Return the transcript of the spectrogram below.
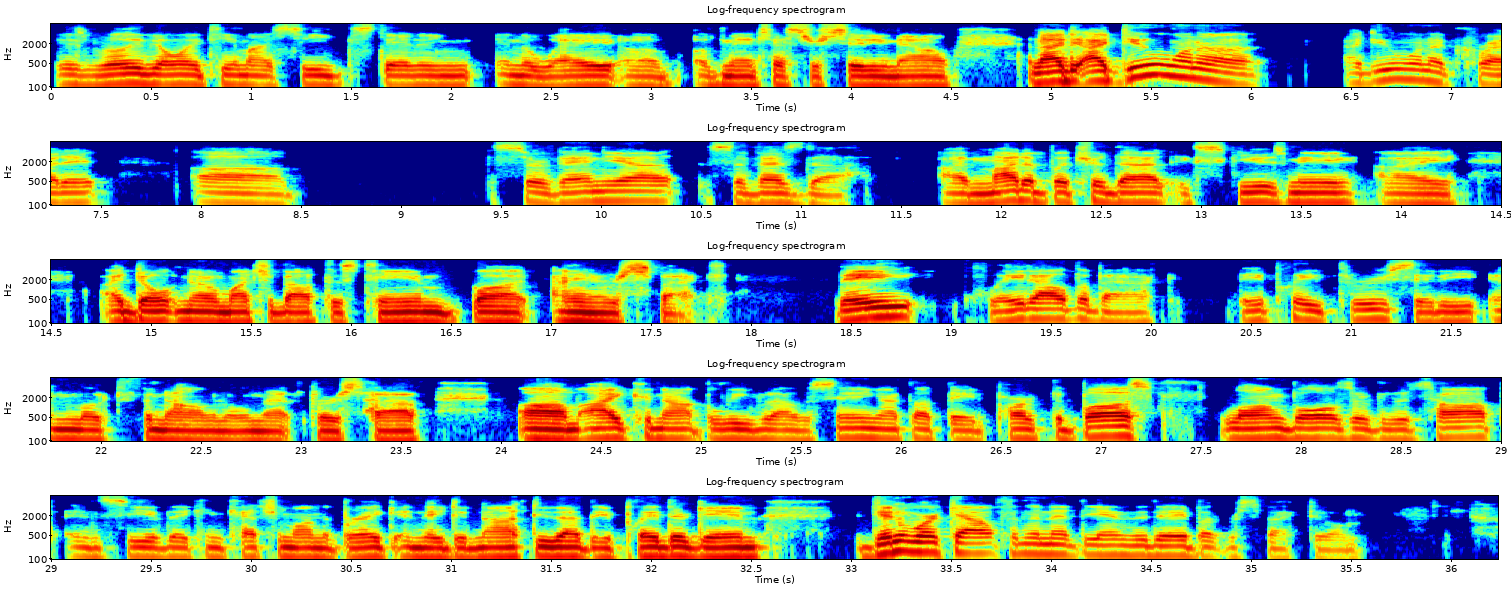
is really the only team I see standing in the way of, of Manchester City now. And I, I do want to I do want to credit uh Cervania Savezda. I might have butchered that. Excuse me. I I don't know much about this team, but I respect. They played out the back. They played through City and looked phenomenal in that first half. Um, I could not believe what I was seeing. I thought they'd park the bus, long balls over the top, and see if they can catch them on the break. And they did not do that. They played their game. It didn't work out for them at the end of the day, but respect to them.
